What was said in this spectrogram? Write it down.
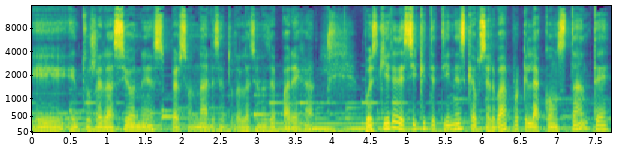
eh, en tus relaciones personales, en tus relaciones de pareja, pues quiere decir que te tienes que observar porque la constante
